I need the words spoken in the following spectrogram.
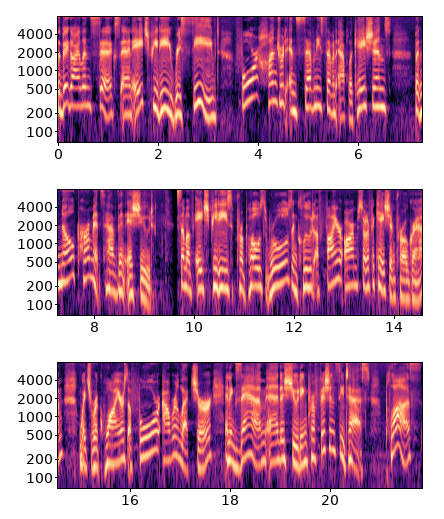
the Big Island 6, and HPD received 477 applications, but no permits have been issued. Some of HPD's proposed rules include a firearm certification program, which requires a four hour lecture, an exam, and a shooting proficiency test. Plus,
